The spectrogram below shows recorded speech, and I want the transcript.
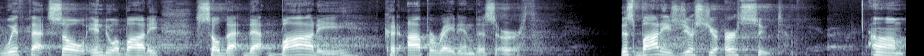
with that soul into a body so that that body could operate in this earth. This body is just your earth suit. Um,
